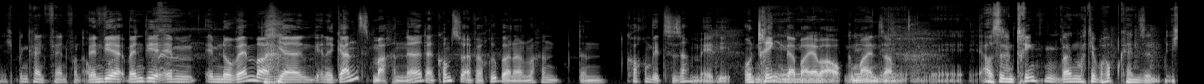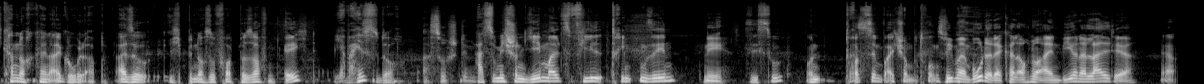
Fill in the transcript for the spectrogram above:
ich bin kein Fan von wenn Aufwand. wir, wenn wir im, im November hier eine Gans machen, ne, dann kommst du einfach rüber, dann machen, dann kochen wir zusammen, Eddie. Und trinken dabei aber auch nee, gemeinsam. Außerdem trinken macht ja überhaupt keinen Sinn. Ich kann doch keinen Alkohol ab. Also ich bin doch sofort besoffen. Echt? Ja, weißt du doch. Ach so, stimmt. Hast du mich schon jemals viel trinken sehen? Nee. Siehst du? Und trotzdem war ich schon Das betrunken. ist wie mein Bruder, der kann auch nur ein Bier und dann lallt er. Ja.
